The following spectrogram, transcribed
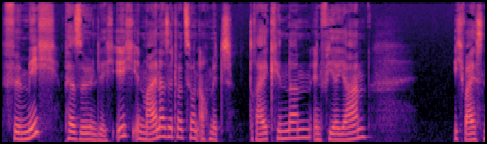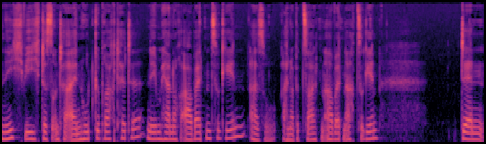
Für mich persönlich, ich in meiner Situation auch mit drei Kindern in vier Jahren, ich weiß nicht, wie ich das unter einen Hut gebracht hätte, nebenher noch arbeiten zu gehen, also einer bezahlten Arbeit nachzugehen. Denn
